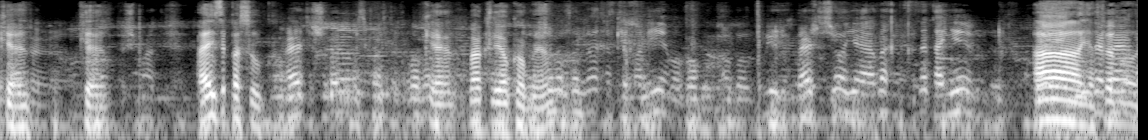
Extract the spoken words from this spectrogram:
כן, כן. איזה פסוק? כן, מה קליוק אומר? טעים. אה, יפה מאוד.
